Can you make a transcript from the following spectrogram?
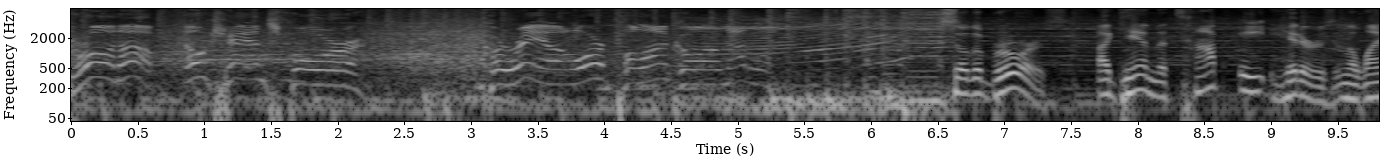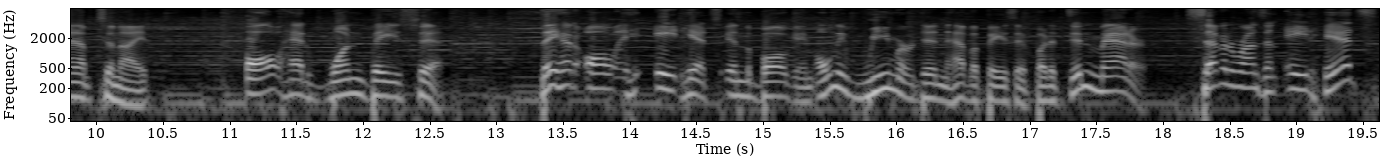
drawn up. No chance for Correa or Polanco on that one. So the Brewers, again, the top eight hitters in the lineup tonight, all had one base hit. They had all eight hits in the ballgame. Only Wiemer didn't have a base hit, but it didn't matter. Seven runs and eight hits,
